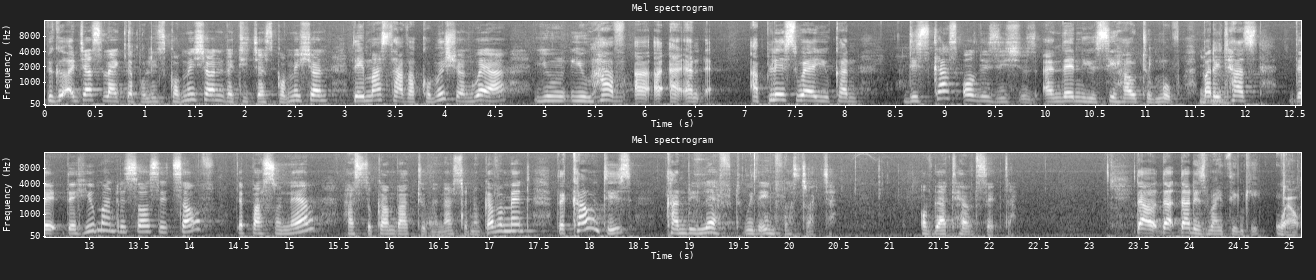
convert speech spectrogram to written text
Because uh, just like the police commission, the teachers commission, they must have a commission where you, you have a, a, a, a place where you can discuss all these issues, and then you see how to move. But it has the, the human resource itself, the personnel has to come back to the national government. The counties can be left with infrastructure of that health sector. That, that, that is my thinking. Well,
